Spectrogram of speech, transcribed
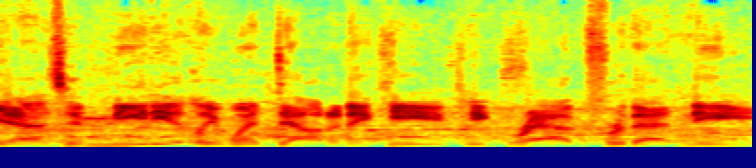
Yaz immediately went down in a heap. He grabbed for that knee.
